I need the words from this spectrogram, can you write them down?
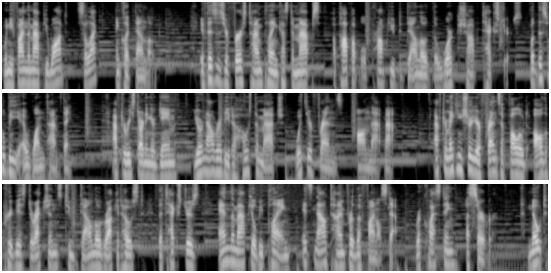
When you find the map you want, select and click Download. If this is your first time playing custom maps, a pop up will prompt you to download the workshop textures, but this will be a one time thing. After restarting your game, you're now ready to host a match with your friends on that map. After making sure your friends have followed all the previous directions to download Rocket Host, the textures, and the map you'll be playing, it's now time for the final step requesting a server. Note,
